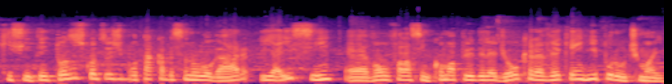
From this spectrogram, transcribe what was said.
que sim, tem todas as condições de botar a cabeça no lugar, e aí sim, é, vamos falar assim, como o apelido dele é Joker, é ver quem ri por último aí.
